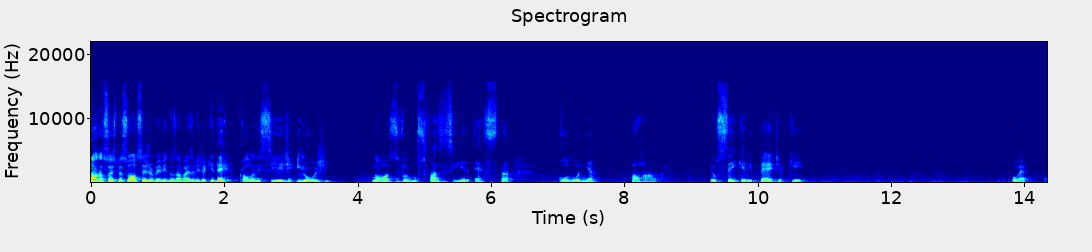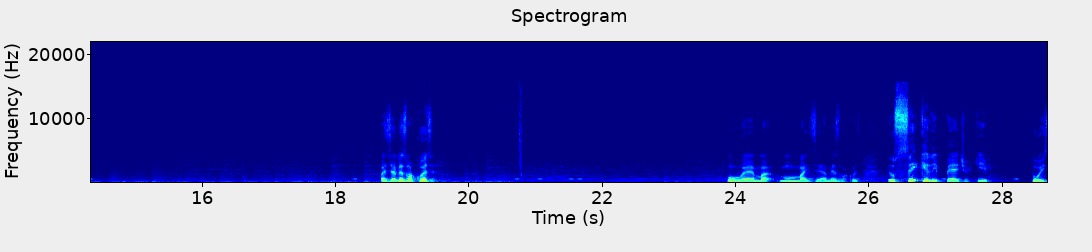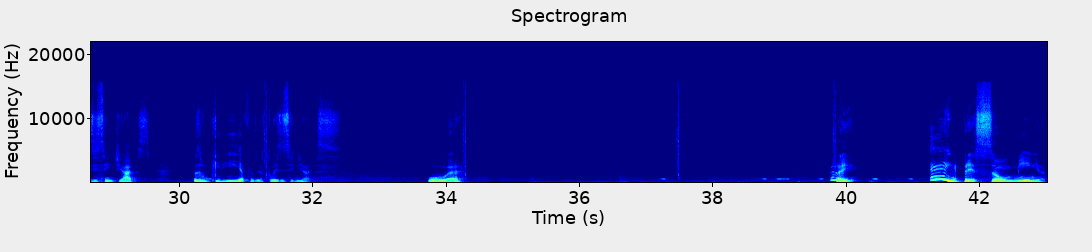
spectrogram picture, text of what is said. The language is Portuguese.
Saudações pessoal, sejam bem-vindos a mais um vídeo aqui de Colony Seed e hoje nós vamos fazer esta colônia Valhalla. Eu sei que ele pede aqui... Ué? Mas é a mesma coisa. Ué, mas é a mesma coisa. Eu sei que ele pede aqui torres incendiárias. Mas eu não queria fazer torres incendiárias. Ué? Peraí. É impressão minha?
